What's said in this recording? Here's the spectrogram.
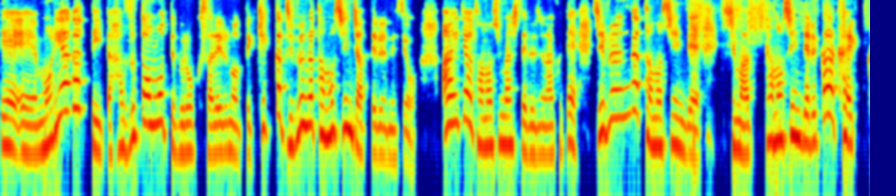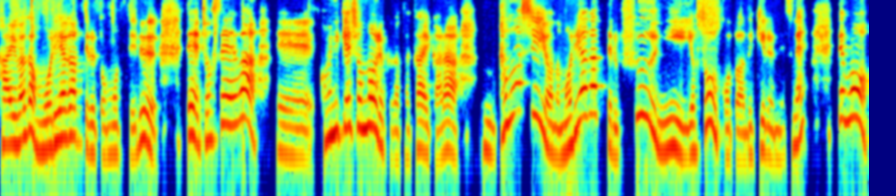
で、えー、盛り上がっていたはずと思ってブロックされるのって、結果自分が楽しんじゃってるんですよ。相手を楽しましてるんじゃなくて、自分が楽しんでしま、楽しんでるから会話が盛り上がってると思ってる。で、女性は、えー、コミュニケーション能力が高いから、楽しいような盛り上がってる風に装うことはできるんですね。でも、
